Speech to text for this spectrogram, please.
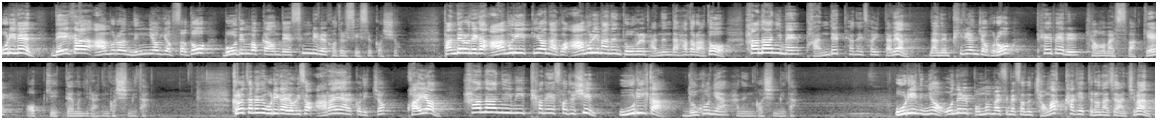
우리는 내가 아무런 능력이 없어도 모든 것 가운데 승리를 거둘 수 있을 것이요. 반대로 내가 아무리 뛰어나고 아무리 많은 도움을 받는다 하더라도 하나님의 반대편에 서 있다면 나는 필연적으로 패배를 경험할 수밖에 없기 때문이라는 것입니다. 그렇다면 우리가 여기서 알아야 할 것 있죠? 과연 하나님이 편에 서주신 우리가 누구냐 하는 것입니다. 우리는요, 오늘 본문 말씀에서는 정확하게 드러나지 않지만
